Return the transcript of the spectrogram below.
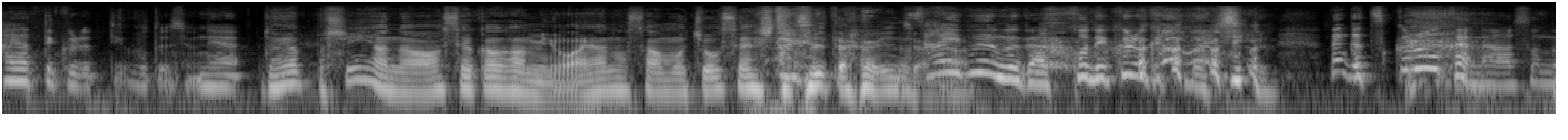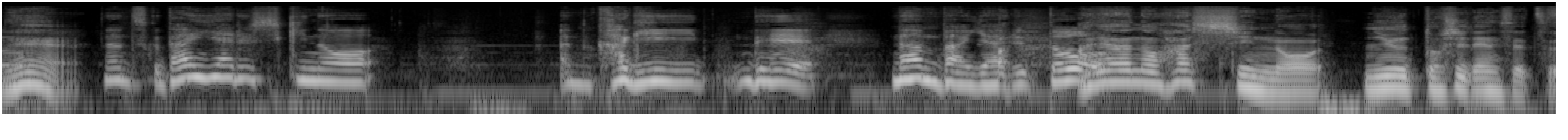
流行ってくるっていうことですよね。でやっぱ深夜の合わせ鏡を綾野さんも挑戦してみたらいいんじゃない？再ブームがここで来るかもしれない。なんか作ろうかな、その、ね、なんですか、ダイヤル式のあの鍵で、何番やると。綾野発信のニュー都市伝説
